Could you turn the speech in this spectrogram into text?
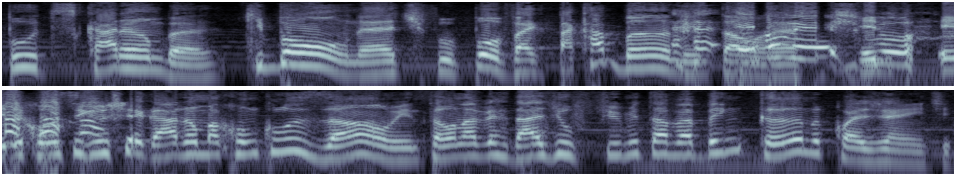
putz, caramba, que bom, né? Tipo, pô, vai tá acabando, então, eu né? mesmo. Ele, ele conseguiu chegar numa conclusão, então na verdade o filme tava brincando com a gente.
